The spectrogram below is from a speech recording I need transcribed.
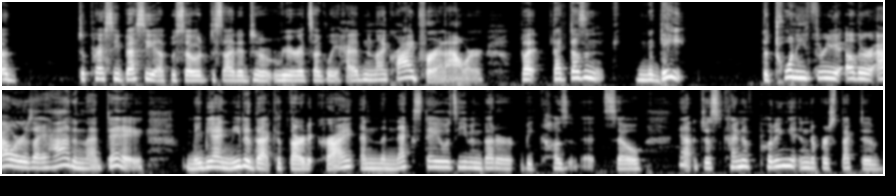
a Depressy Bessie episode decided to rear its ugly head and I cried for an hour. But that doesn't negate the 23 other hours I had in that day. Maybe I needed that cathartic cry, and the next day was even better because of it. So, yeah, just kind of putting it into perspective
